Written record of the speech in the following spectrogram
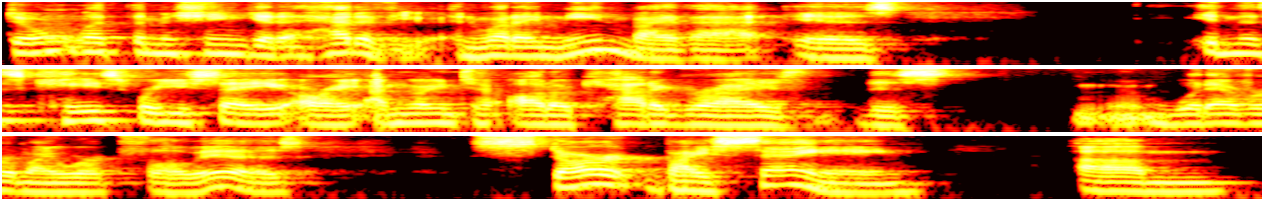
don't let the machine get ahead of you. And what I mean by that is in this case where you say, all right, I'm going to auto categorize this, whatever my workflow is, start by saying, um,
